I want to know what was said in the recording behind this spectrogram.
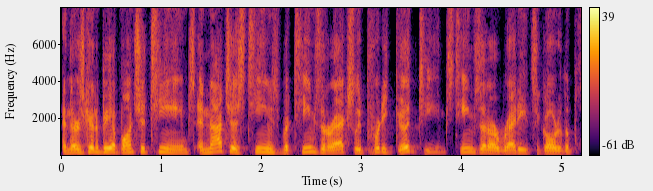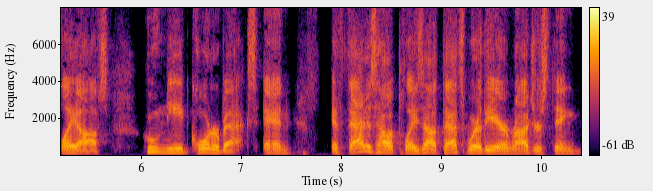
and there's going to be a bunch of teams and not just teams but teams that are actually pretty good teams teams that are ready to go to the playoffs who need quarterbacks and if that is how it plays out that's where the Aaron Rodgers thing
